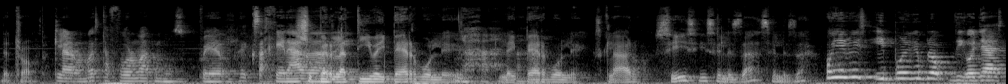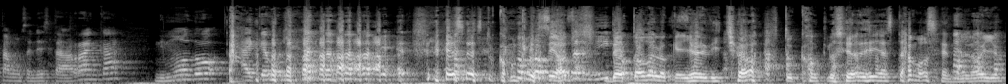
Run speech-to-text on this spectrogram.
de Trump. Claro, ¿no? Esta forma como súper exagerada. Superlativa, hipérbole, ajá, la hipérbole, es claro. Sí, sí, se les da, se les da. Oye Luis, y por ejemplo, digo, ya estamos en esta barranca, ni modo, hay que volver. Esa es tu conclusión de todo lo que yo he dicho. Tu conclusión es ya estamos en el hoyo.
